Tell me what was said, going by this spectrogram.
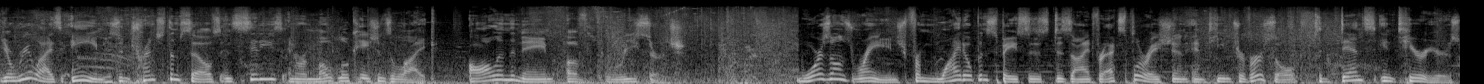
you'll realize AIM has entrenched themselves in cities and remote locations alike, all in the name of research. War zones range from wide open spaces designed for exploration and team traversal to dense interiors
